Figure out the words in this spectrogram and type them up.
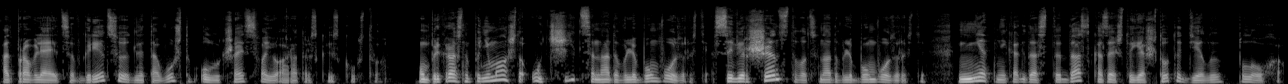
отправляется в Грецию для того, чтобы улучшать свое ораторское искусство. Он прекрасно понимал, что учиться надо в любом возрасте, совершенствоваться надо в любом возрасте. Нет никогда стыда сказать, что я что-то делаю плохо.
